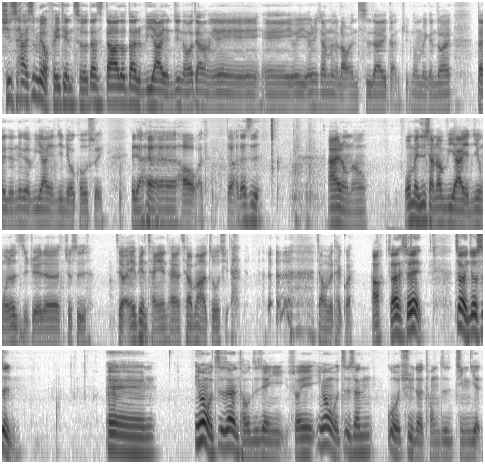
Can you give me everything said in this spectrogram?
其实还是没有飞天车，但是大家都戴着 VR 眼镜，然后这样，诶诶，有有点像那个老人痴呆的感觉，然后每个人都在戴着那个 VR 眼镜流口水，大家好好玩，对吧？但是 I don't know，我每次想到 VR 眼镜，我都只觉得就是只有 A 片产业才才有办法做起来，这样会不会太怪？好，所以所以重点就是，嗯，因为我自身的投资建议，所以因为我自身过去的投资经验。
